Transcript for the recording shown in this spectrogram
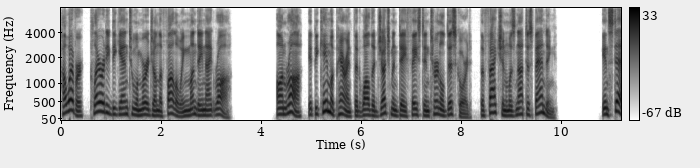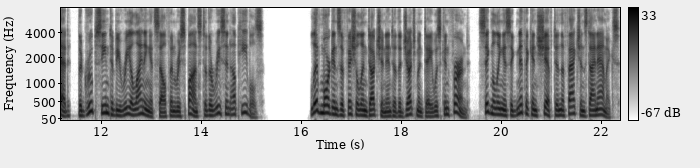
However, clarity began to emerge on the following Monday Night Raw. On Raw, it became apparent that while the Judgment Day faced internal discord, the faction was not disbanding. Instead, the group seemed to be realigning itself in response to the recent upheavals. Liv Morgan's official induction into the Judgment Day was confirmed, signaling a significant shift in the faction's dynamics.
